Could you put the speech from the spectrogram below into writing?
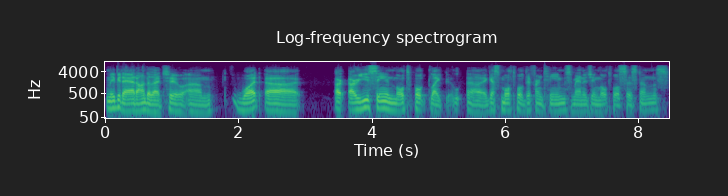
maybe to add on to that too? Um, what uh, are are you seeing multiple like uh, I guess multiple different teams managing multiple systems?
